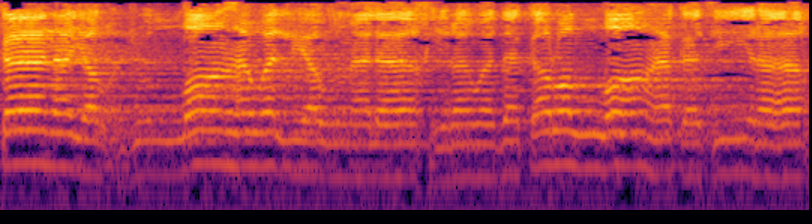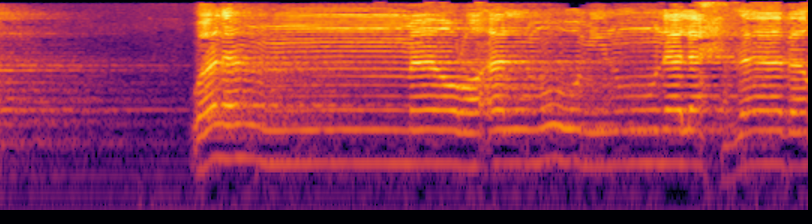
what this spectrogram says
كان يرجو الله واليوم الآخر وذكر الله كثيرا. ولما رأى المؤمنون الأحزاب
